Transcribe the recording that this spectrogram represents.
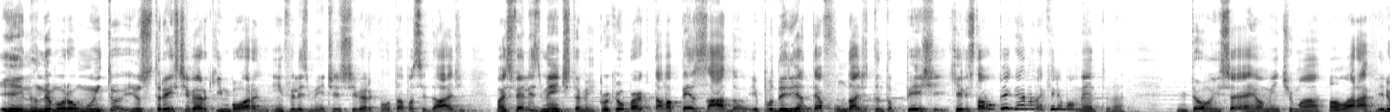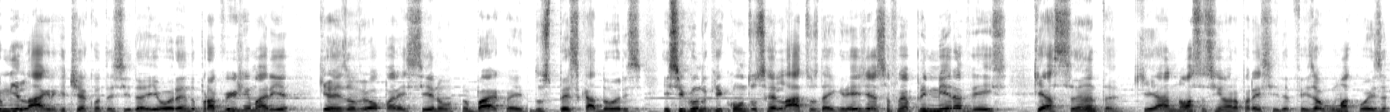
E não demorou muito e os três tiveram que ir embora. Infelizmente, eles tiveram que voltar para a cidade, mas felizmente também, porque o barco estava pesado e poderia até afundar de tanto peixe que eles estavam pegando naquele momento, né? Então isso é realmente uma, uma maravilha, um milagre que tinha acontecido aí, orando para a Virgem Maria, que resolveu aparecer no, no, barco aí dos pescadores. E segundo o que conta os relatos da igreja, essa foi a primeira vez que a santa, que é a Nossa Senhora Aparecida, fez alguma coisa,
